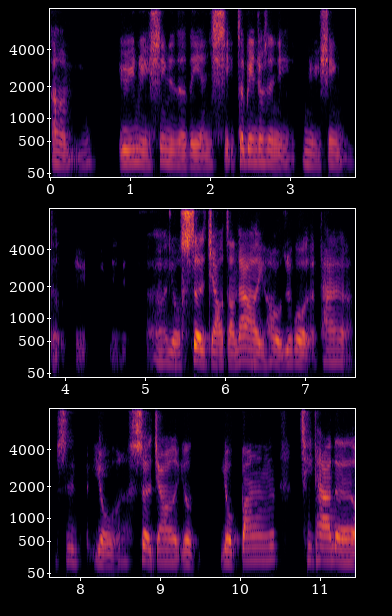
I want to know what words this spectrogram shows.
嗯。与女性的联系，这边就是你女性的，呃，有社交。长大了以后，如果她是有社交，有有帮其他的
